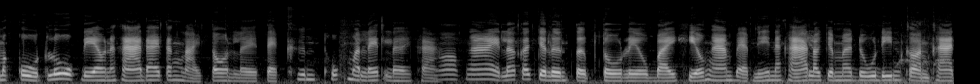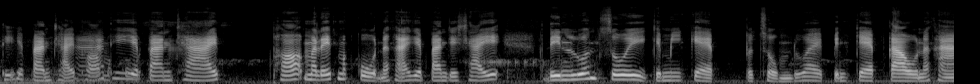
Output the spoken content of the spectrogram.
มะกรูดลูกเดียวนะคะ ได้ตั้งหลายต้นเลย แต่ขึ้นทุกเมล็ดเลยค่ะงอกง่ายแล้วก็เจริญเติบโตเร็วใบเขียวงามแบบนี้นะคะ เราจะมาดูดินก่อนค่ะ ที่ยายปานใช้เพาะที่ยายปานใช้เพาะเมล็ดมะกรูดนะคะยายปานจะใช้ดินล้วนซุยจะมีแกบผสมด้วย เป็นแกบเก่านะคะ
